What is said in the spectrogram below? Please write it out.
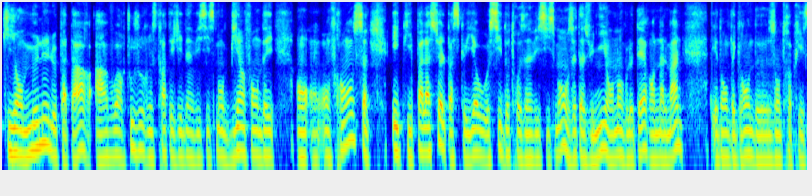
qui ont mené le Qatar à avoir toujours une stratégie d'investissement bien fondée en, France et qui n'est pas la seule parce qu'il y a aussi d'autres investissements aux États-Unis, en Angleterre, en Allemagne et dans des grandes entreprises.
